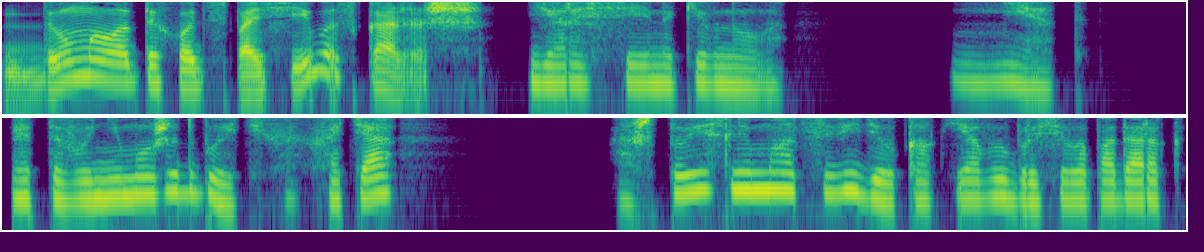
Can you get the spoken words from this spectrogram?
«Думала, ты хоть спасибо скажешь?» Я рассеянно кивнула. «Нет, этого не может быть. Хотя а что если Мац видел, как я выбросила подарок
